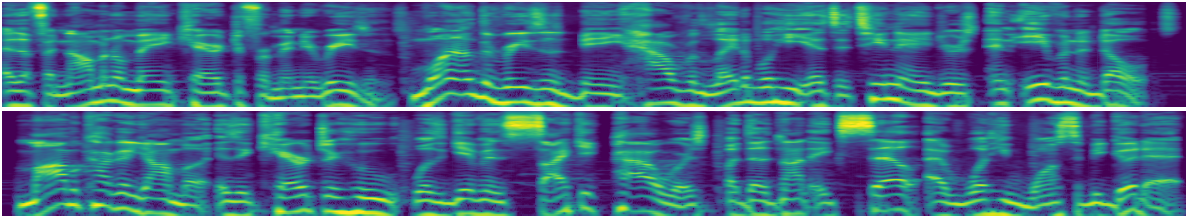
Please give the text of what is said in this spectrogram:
is a phenomenal main character for many reasons. One of the reasons being how relatable he is to teenagers and even adults. Mob Kageyama is a character who was given psychic powers but does not excel at what he wants to be good at.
